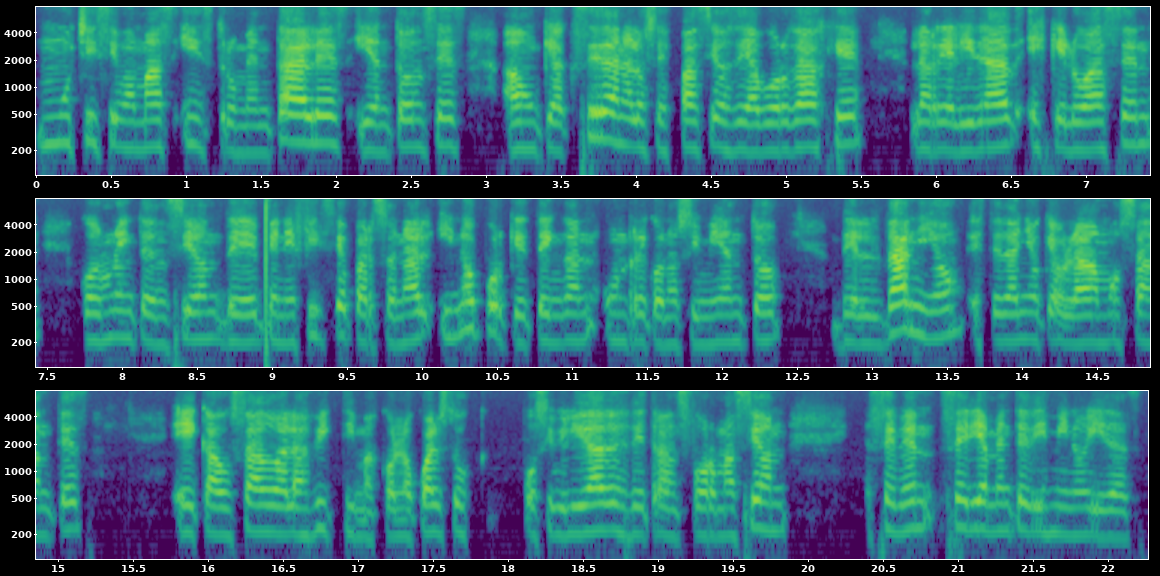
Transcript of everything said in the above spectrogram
muchísimo más instrumentales y entonces, aunque accedan a los espacios de abordaje, la realidad es que lo hacen con una intención de beneficio personal y no porque tengan un reconocimiento del daño, este daño que hablábamos antes, eh, causado a las víctimas, con lo cual sus posibilidades de transformación se ven seriamente disminuidas.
